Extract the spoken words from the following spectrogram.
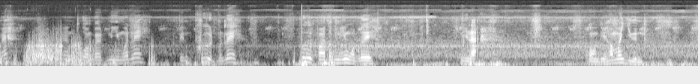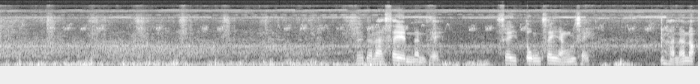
ไหมเงินถ่วมแบบนี้หมดเลย เป็นพืชหมดเลย พืชมาตรงนี้หมดเลย นี่แหละมองที่เขามายืน ใส่ แต่ละใส่อันนั่นใส่ใส่ตรงใส่หยังรู้ใส่อยูหันนั่นเนาะ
